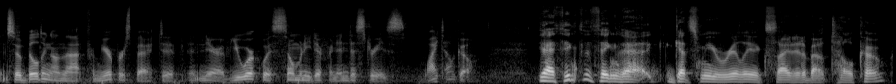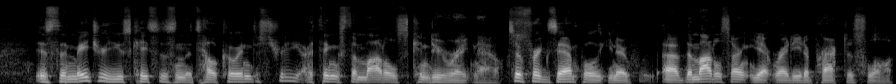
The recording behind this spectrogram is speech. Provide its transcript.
And so building on that, from your perspective, Neerav, you work with so many different industries. Why telco? Yeah, I think the thing that gets me really excited about telco is the major use cases in the telco industry are things the models can do right now. So for example, you know, uh, the models aren't yet ready to practice law.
